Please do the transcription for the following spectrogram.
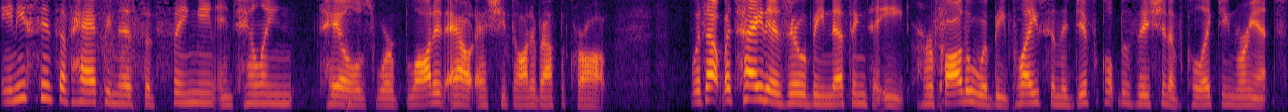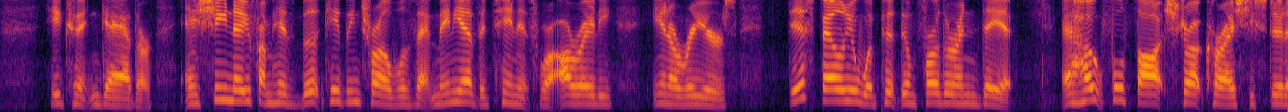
Any sense of happiness of singing and telling tales were blotted out as she thought about the crop. Without potatoes, there would be nothing to eat. Her father would be placed in the difficult position of collecting rents he couldn't gather, and she knew from his bookkeeping troubles that many of the tenants were already in arrears. This failure would put them further in debt. A hopeful thought struck her as she stood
